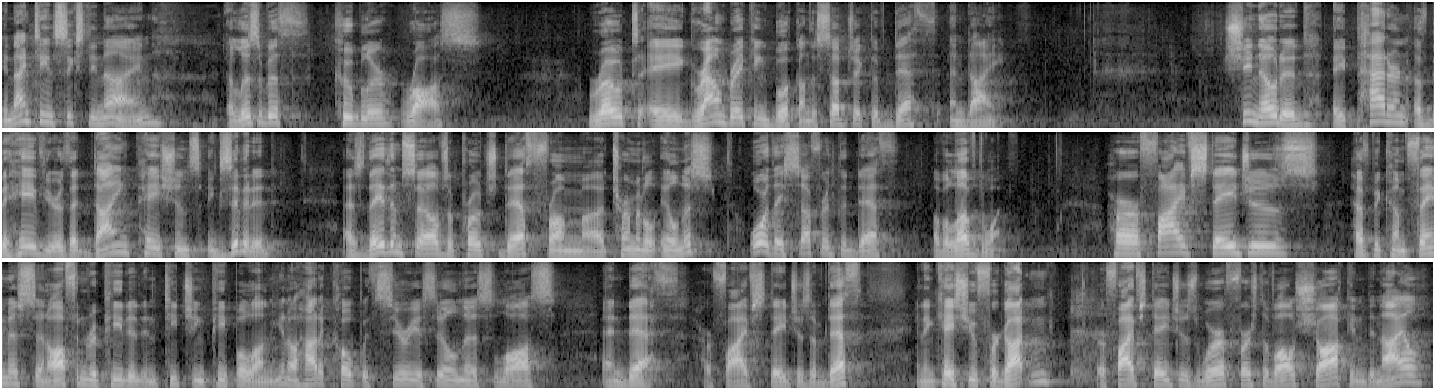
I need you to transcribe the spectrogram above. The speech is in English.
In 1969, Elizabeth Kubler-Ross wrote a groundbreaking book on the subject of death and dying. She noted a pattern of behavior that dying patients exhibited as they themselves approached death from uh, terminal illness or they suffered the death of a loved one. Her five stages have become famous and often repeated in teaching people on you know, how to cope with serious illness, loss, and death. Her five stages of death. And in case you've forgotten, her five stages were, first of all, shock and denial,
